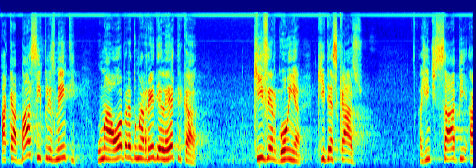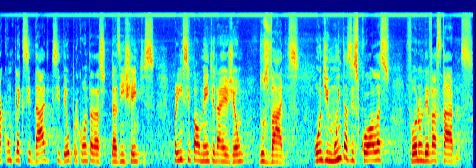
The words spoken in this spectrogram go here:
Acabar simplesmente uma obra de uma rede elétrica. Que vergonha, que descaso. A gente sabe a complexidade que se deu por conta das, das enchentes, principalmente na região dos vales, onde muitas escolas foram devastadas.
